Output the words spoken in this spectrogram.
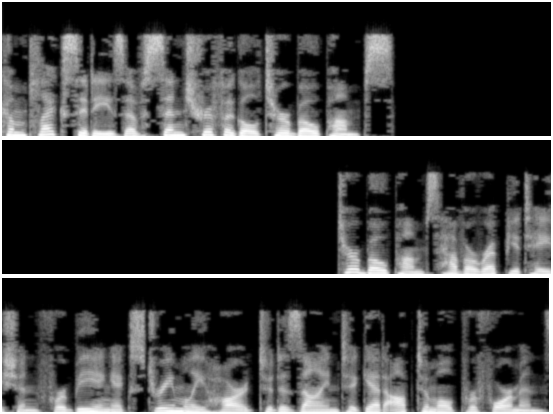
Complexities of centrifugal turbopumps. Turbopumps have a reputation for being extremely hard to design to get optimal performance.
